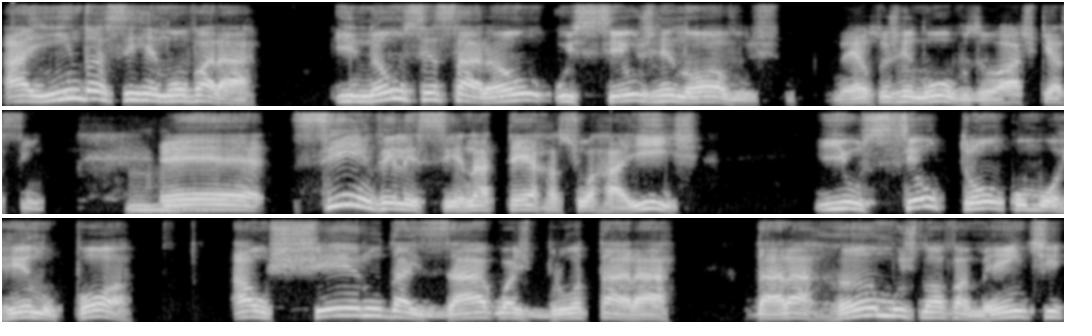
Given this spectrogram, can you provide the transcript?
ainda se renovará, e não cessarão os seus renovos, né? os seus renovos, eu acho que é assim. Uhum. É, se envelhecer na terra sua raiz, e o seu tronco morrer no pó, ao cheiro das águas brotará, dará ramos novamente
